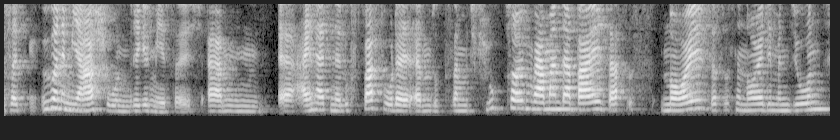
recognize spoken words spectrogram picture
seit über einem Jahr schon regelmäßig. Ähm, äh, Einheiten der Luftwaffe oder ähm, sozusagen mit Flugzeugen war man dabei. Das ist neu, das ist eine neue Dimension.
